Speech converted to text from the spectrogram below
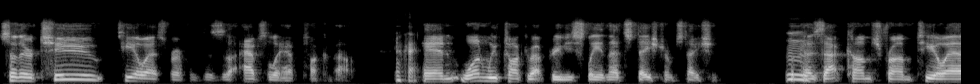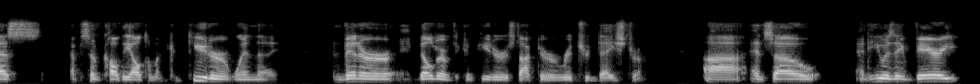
so there are two TOS references I absolutely have to talk about. Okay. And one we've talked about previously, and that's Daystrom Station, mm. because mm. that comes from TOS episode called The Ultimate Computer when the inventor and builder of the computer is Dr. Richard Daystrom. Uh, and so, and he was a very,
